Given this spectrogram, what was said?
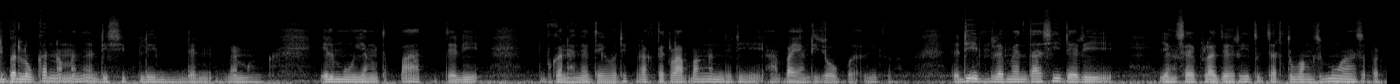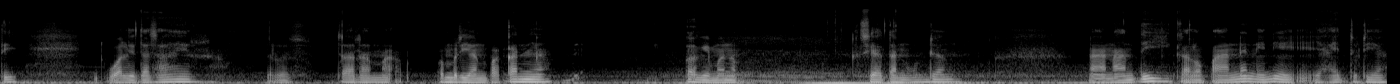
diperlukan namanya disiplin dan memang ilmu yang tepat. Jadi bukan hanya teori, praktek lapangan. Jadi apa yang dicoba gitu. Jadi implementasi dari yang saya pelajari itu tertuang semua seperti kualitas air, terus cara pemberian pakannya, bagaimana kesehatan udang. Nah nanti kalau panen ini ya itu dia.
